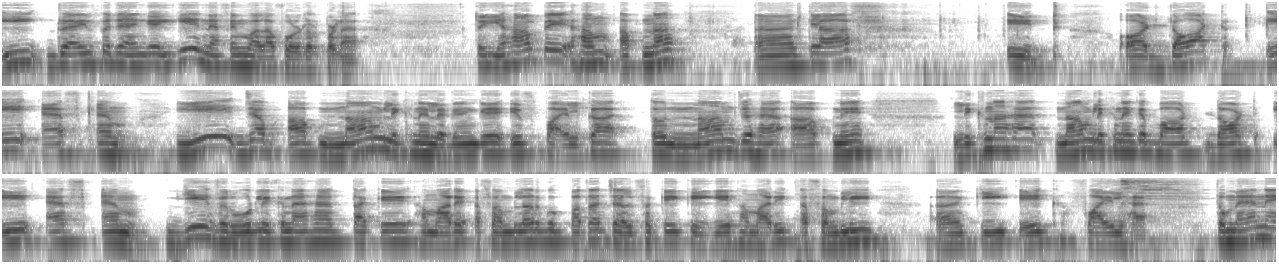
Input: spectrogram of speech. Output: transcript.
ई ड्राइव पे जाएँगे। ये नेफिम वाला फोल्डर पड़ा तो यहाँ पे हम अपना आ, क्लास एट और डॉट ए एफ़ एम ये जब आप नाम लिखने लगेंगे इस फ़ाइल का तो नाम जो है आपने लिखना है, नाम लिखने के बाद डॉट ए एफ़ एम ये ज़रूर लिखना है ताकि हमारे असम्बलर को पता चल सके कि ये हमारी असेंबली की एक फ़ाइल है। तो मैंने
